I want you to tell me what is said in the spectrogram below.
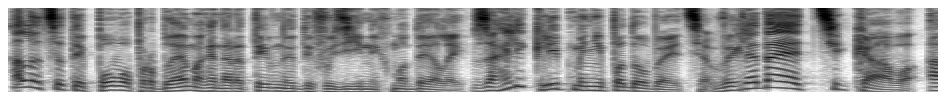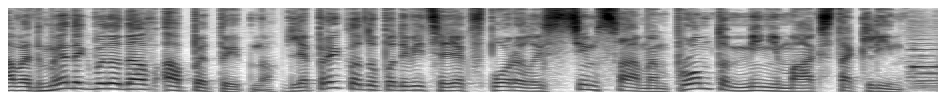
Але це типова проблема генеративних дифузійних моделей. Взагалі, кліп мені подобається. Виглядає цікаво, а ведмедик би додав апетитно. Для прикладу, подивіться, як впорались з цим самим промптом Minimax та Clean.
